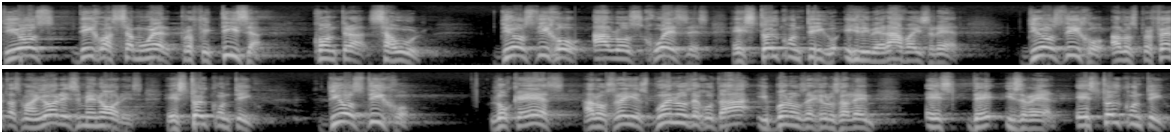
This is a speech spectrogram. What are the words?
Dios dijo a Samuel, profetiza contra Saúl. Dios dijo a los jueces, estoy contigo y liberaba a Israel. Dios dijo a los profetas mayores y menores, estoy contigo. Dios dijo lo que es a los reyes buenos de Judá y buenos de Jerusalén, es de Israel, estoy contigo.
